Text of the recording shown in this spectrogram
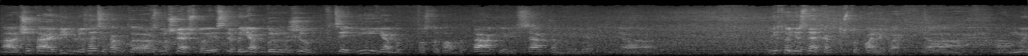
А, Читая Библию, знаете, как вот размышлять, что если бы я бы жил в те дни, я бы поступал бы так или сяк, там, или... э, Никто не знает, как поступали бы. Э, Мы,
